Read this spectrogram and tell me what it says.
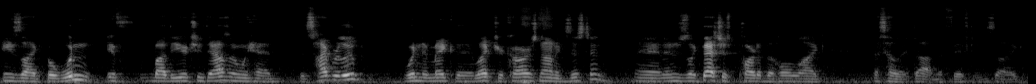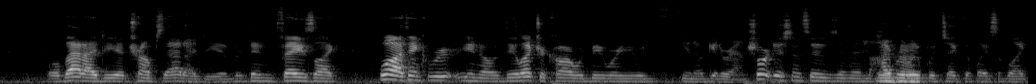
he's like, but wouldn't if by the year 2000 we had this hyperloop, wouldn't it make the electric cars non-existent? And and it's like that's just part of the whole like that's how they thought in the 50s. Like, well, that idea trumps that idea, but then Faye's like, well, I think you know the electric car would be where you would you know get around short distances, and then the Mhm. hyperloop would take the place of like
